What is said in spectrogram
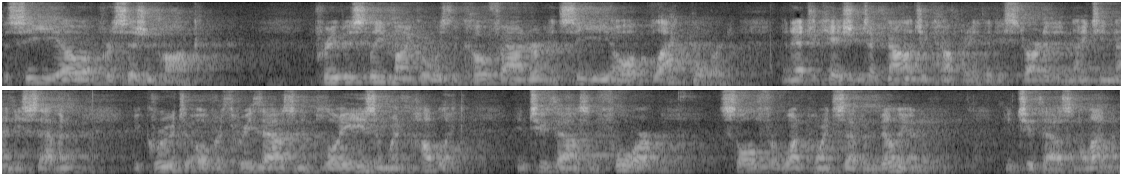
the CEO of Precision Hawk. Previously, Michael was the co-founder and CEO of Blackboard, an education technology company that he started in 1997. It grew to over 3,000 employees and went public in 2004, sold for 1.7 billion in 2011.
